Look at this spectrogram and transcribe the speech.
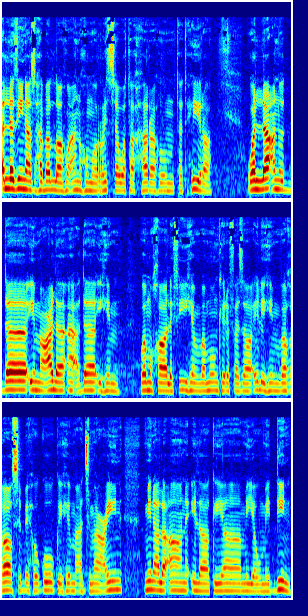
الذين أذهب الله عنهم الرجس وطهرهم تطهيرا واللعن الدائم على أعدائهم ومخالفيهم ومنكر فزائلهم وغاصب حقوقهم أجمعين من الآن إلى قيام يوم الدين.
